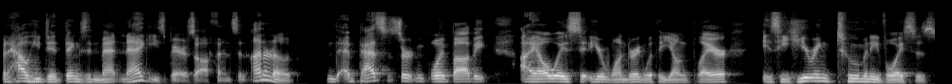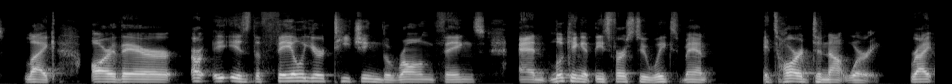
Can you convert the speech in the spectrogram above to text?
but how he did things in Matt Nagy's Bears offense. And I don't know, past a certain point, Bobby, I always sit here wondering with a young player, is he hearing too many voices? Like, are there, are, is the failure teaching the wrong things? And looking at these first two weeks, man, it's hard to not worry, right?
